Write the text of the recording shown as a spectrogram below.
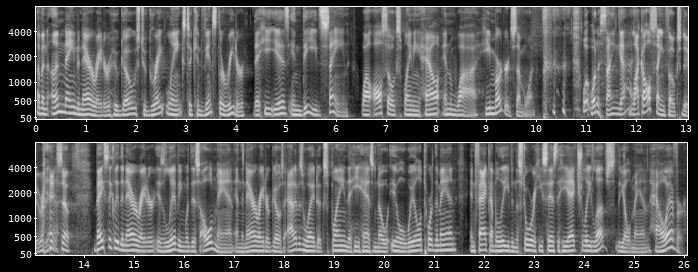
of an unnamed narrator who goes to great lengths to convince the reader that he is indeed sane, while also explaining how and why he murdered someone What, what a sane guy. like all sane folks do, right? Yeah. So, Basically, the narrator is living with this old man, and the narrator goes out of his way to explain that he has no ill will toward the man. In fact, I believe in the story he says that he actually loves the old man. However,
